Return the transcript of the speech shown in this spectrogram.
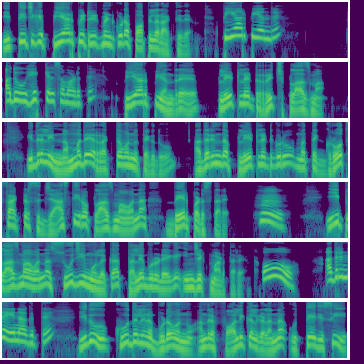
ಇತ್ತೀಚೆಗೆ ಪಿ ಆರ್ ಪಿ ಟ್ರೀಟ್ಮೆಂಟ್ ಕೂಡ ಪಾಪ್ಯುಲರ್ ಆಗ್ತಿದೆ. ಪಿ ಆರ್ ಪಿ ಅಂದ್ರೆ? ಅದು ಹೇಗೆ ಕೆಲಸ ಮಾಡುತ್ತೆ? ಪಿ ಆರ್ ಪಿ ಅಂದ್ರೆ ಪ್ಲೇಟ್ಲೆಟ್ ರಿಚ್ ಪ್ಲಾಸ್ಮಾ. ಇದರಲ್ಲಿ ನಮ್ಮದೇ ರಕ್ತವನ್ನು ತೆಗೆದು ಅದರಿಂದ ಪ್ಲೇಟ್ಲೆಟ್ಗಳು ಮತ್ತೆ ಗ್ರೋತ್ ಫ್ಯಾಕ್ಟರ್ಸ್ ಜಾಸ್ತಿ ಇರೋ ಪ್ಲಾಸ್ಮಾವನ್ನ ಬೇರ್ಪಡಿಸ್ತಾರೆ. ಹ್ಮ್. ಈ ಪ್ಲಾಸ್ಮಾವನ್ನ ಸೂಜಿ ಮೂಲಕ ತಲೆಬುರುಡೆಗೆ ಇಂಜೆಕ್ಟ್ ಮಾಡ್ತಾರೆ. ಓ ಅದರಿಂದ ಏನಾಗುತ್ತೆ? ಇದು ಕೂದಲಿನ ಬುಡವನ್ನು ಅಂದ್ರೆ ಫಾಲಿಕಲ್ಗಳನ್ನು ಉತ್ತೇಜಿಸಿ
